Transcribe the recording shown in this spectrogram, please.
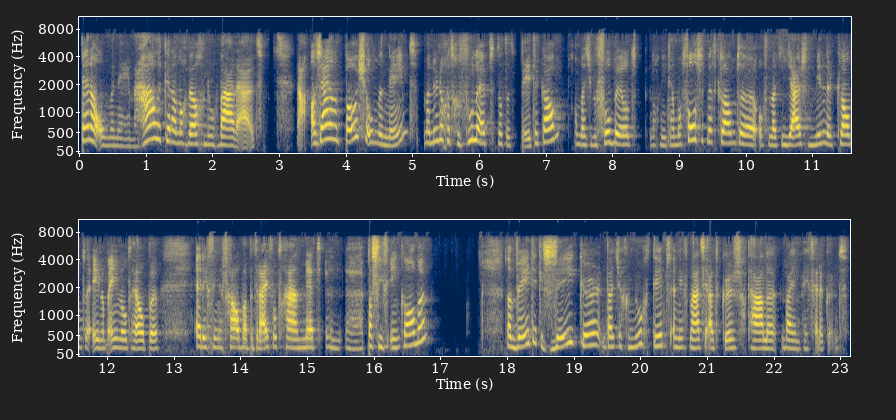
ben al ondernemer. Haal ik er dan nog wel genoeg waarde uit? Nou, als jij een poosje onderneemt, maar nu nog het gevoel hebt dat het beter kan, omdat je bijvoorbeeld nog niet helemaal vol zit met klanten, of omdat je juist minder klanten één op één wilt helpen en richting een schaalbaar bedrijf wilt gaan met een uh, passief inkomen, dan weet ik zeker dat je genoeg tips en informatie uit de cursus gaat halen waar je mee verder kunt.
